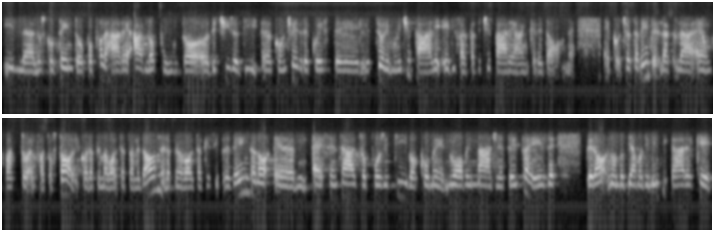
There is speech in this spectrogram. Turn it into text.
il, lo scontento popolare, hanno appunto eh, deciso di eh, concedere queste elezioni municipali e di far partecipare anche le donne. Ecco, certamente la, la, è, un fatto, è, un fatto, storico, è la prima volta per le donne, è la prima volta che si presentano, ehm, è senz'altro positivo come nuova immagine per il Paese però non dobbiamo dimenticare che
